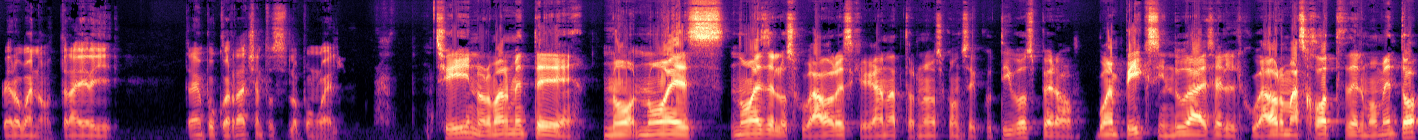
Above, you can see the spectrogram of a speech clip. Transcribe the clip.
pero bueno, trae, trae un poco de racha, entonces lo pongo a él. Sí, normalmente no, no, es, no es de los jugadores que gana torneos consecutivos, pero buen pick, sin duda es el jugador más hot del momento.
